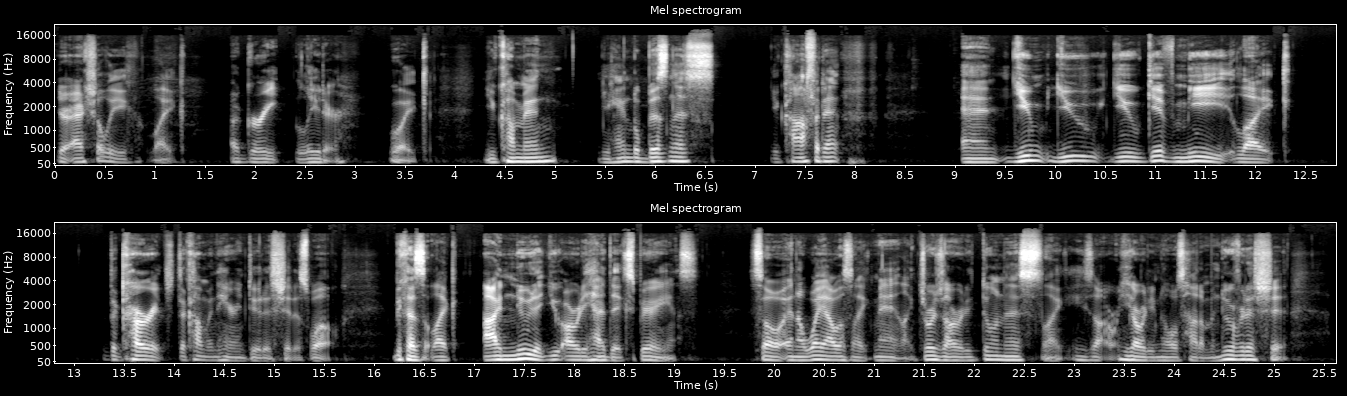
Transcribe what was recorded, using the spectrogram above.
You're actually like a great leader. Like you come in, you handle business, you're confident, and you you you give me like the courage to come in here and do this shit as well. Because like I knew that you already had the experience. So in a way I was like, man, like George's already doing this, like he's he already knows how to maneuver this shit.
